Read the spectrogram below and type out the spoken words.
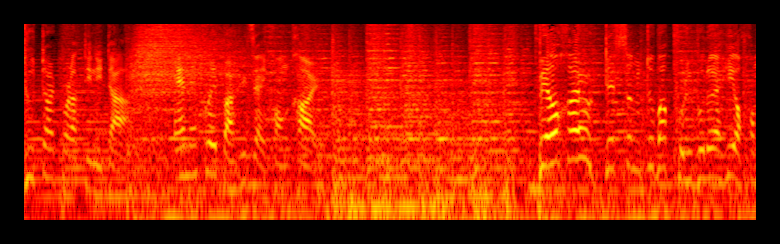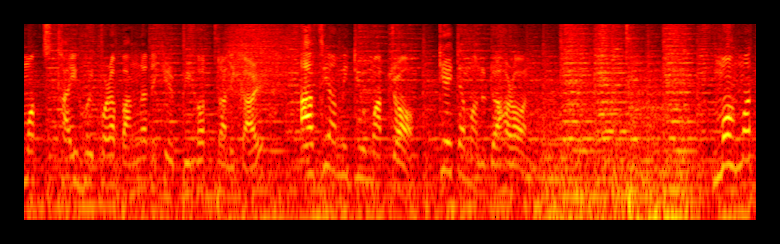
দুটাৰ পৰা তিনিটা। এনেকৈ বাঢ়ি যায় সংসাৰ। ব্যৱসায়ৰ উদ্দেশ্য নতুবা ফুৰিবলৈ আহি অসমত স্থায়ী হৈ পৰা বাংলাদেশীৰ বৃহৎ তালিকাৰ আজি আমি দিওঁ মাত্ৰ কেইটামান উদাহৰণ। মহম্মদ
